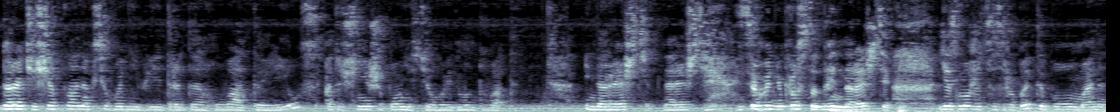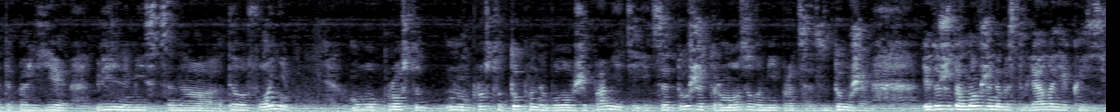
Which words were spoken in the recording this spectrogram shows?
До речі, ще в планах сьогодні відредагувати Reels, а точніше повністю його відмонтувати. І нарешті, нарешті, сьогодні просто день нарешті, я зможу це зробити, бо у мене тепер є вільне місце на телефоні. Бо просто ну просто тупо не було вже пам'яті, і це дуже тормозило мій процес. Дуже. Я дуже давно вже не виставляла якийсь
